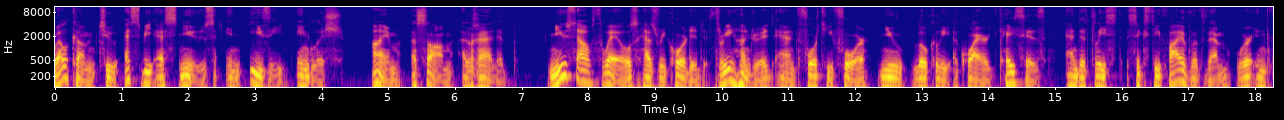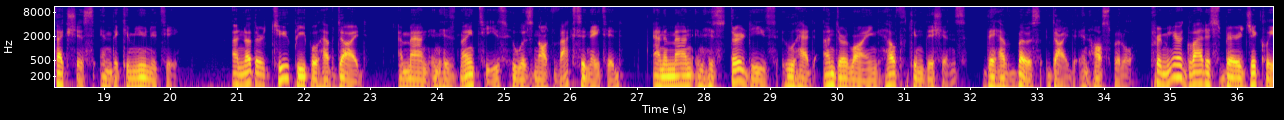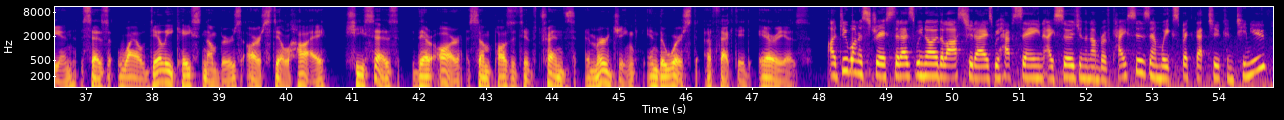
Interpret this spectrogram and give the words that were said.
Welcome to SBS News in Easy English. I'm Essam Al Ghalib. New South Wales has recorded 344 new locally acquired cases, and at least 65 of them were infectious in the community. Another two people have died a man in his 90s who was not vaccinated and a man in his 30s who had underlying health conditions. They have both died in hospital. Premier Gladys Berejiklian says while daily case numbers are still high, she says there are some positive trends emerging in the worst affected areas. I do want to stress that as we know, the last two days we have seen a surge in the number of cases and we expect that to continue.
